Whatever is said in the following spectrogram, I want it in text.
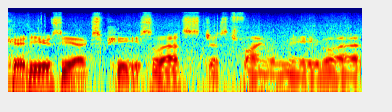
Could use the XP, so that's just fine with me, but...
